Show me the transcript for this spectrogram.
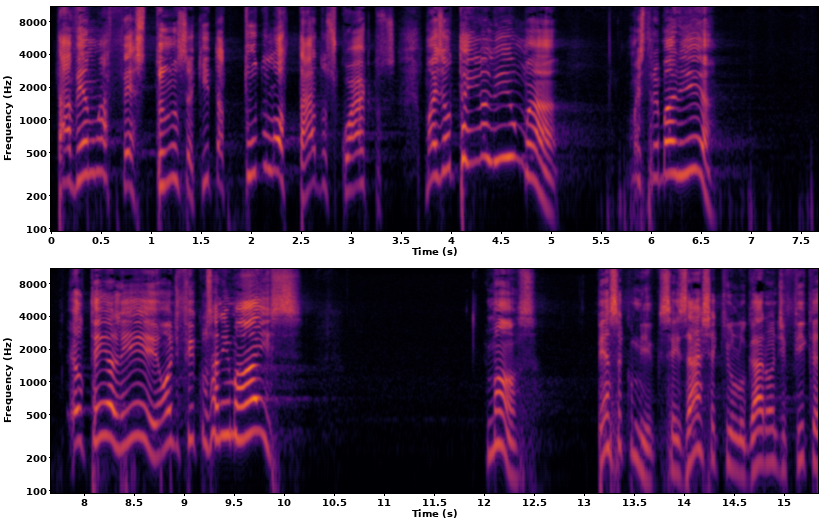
Está havendo uma festança aqui, está tudo lotado os quartos, mas eu tenho ali uma uma estrebaria. Eu tenho ali onde ficam os animais. Irmãos, Pensa comigo, vocês acham que o lugar onde ficam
